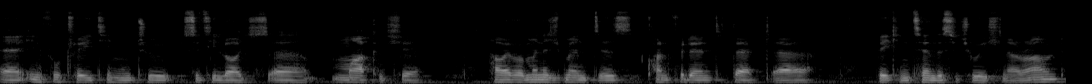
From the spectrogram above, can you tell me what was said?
uh, infiltrating into City Lodge's market share. However, management is confident that they can turn the situation around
